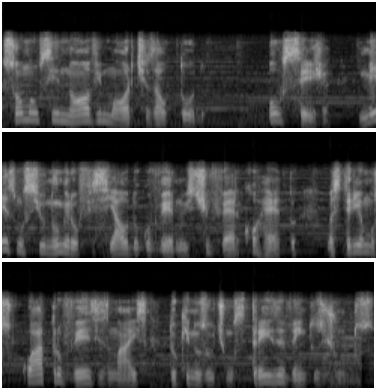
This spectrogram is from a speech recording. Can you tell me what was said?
somam-se nove mortes ao todo. Ou seja, mesmo se o número oficial do governo estiver correto, nós teríamos quatro vezes mais do que nos últimos três eventos juntos.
